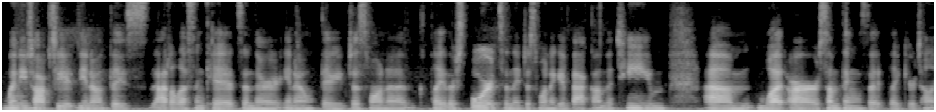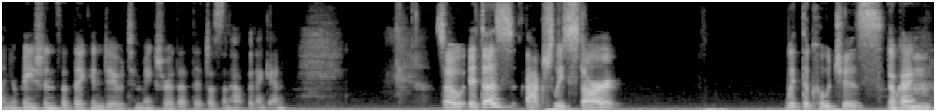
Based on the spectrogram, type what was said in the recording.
when you talk to you know these adolescent kids and they're you know they just want to play their sports and they just want to get back on the team um, what are some things that like you're telling your patients that they can do to make sure that that doesn't happen again So it does actually start with the coaches, okay Mhm.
